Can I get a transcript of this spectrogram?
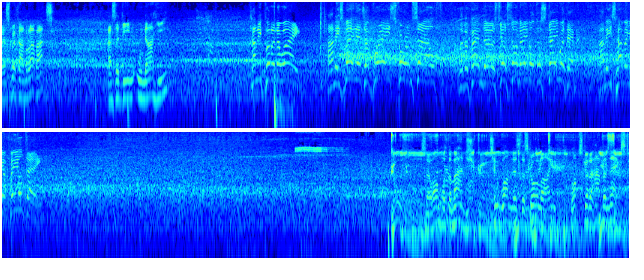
It's with Amrabat. Azzedine Ounahi. Can he put it away? And he's made it a brace for himself. The defender's just unable to stay with him. And he's having a field day. So on with the match. 2-1 is the scoreline. What's going to happen next?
